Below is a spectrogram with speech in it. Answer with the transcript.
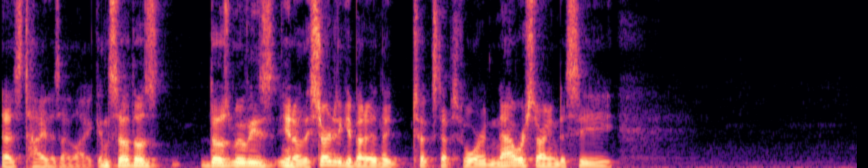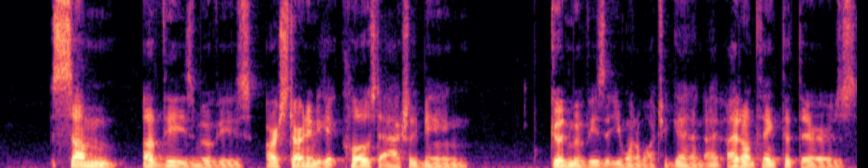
as tight as I like. And so those those movies, you know, they started to get better and they took steps forward. Now we're starting to see some of these movies are starting to get close to actually being good movies that you want to watch again. I, I don't think that there's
